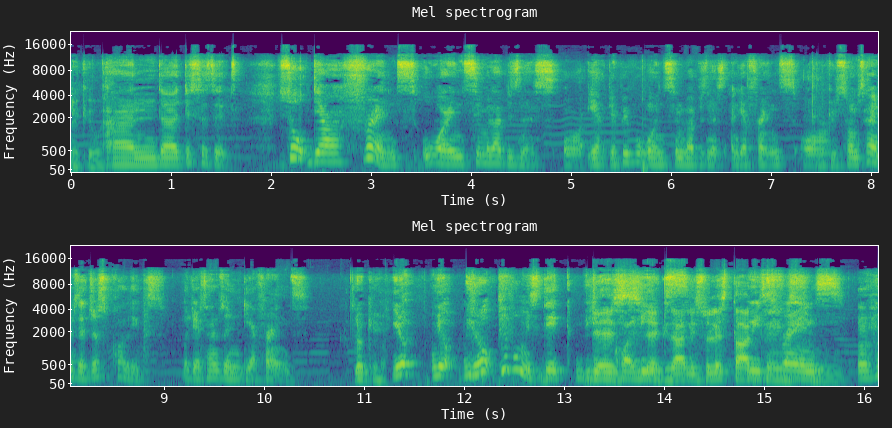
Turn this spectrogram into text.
okay. And uh, this is it. So there are friends who are in similar business, or yeah, there are people who are in similar business and they're friends, or Okay. sometimes they're just colleagues, but there are times when they're friends. Okay. You know, you know, you know, people mistake being Yes, colleagues exactly. So let's start with friends. Mhm.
